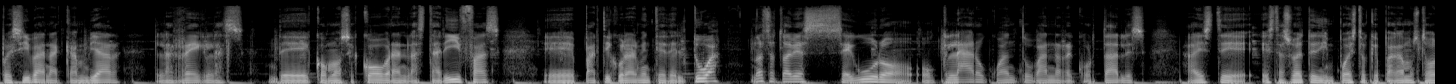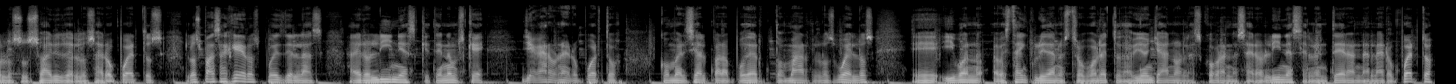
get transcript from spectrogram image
pues iban a cambiar las reglas de cómo se cobran las tarifas, eh, particularmente del TUA. No está todavía seguro o claro cuánto van a recortarles a este esta suerte de impuesto que pagamos todos los usuarios de los aeropuertos, los pasajeros pues de las aerolíneas que tenemos que llegar a un aeropuerto comercial para poder tomar los vuelos eh, y bueno, está incluida nuestro boleto de avión, ya no las cobran las aerolíneas, se lo enteran al aeropuerto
